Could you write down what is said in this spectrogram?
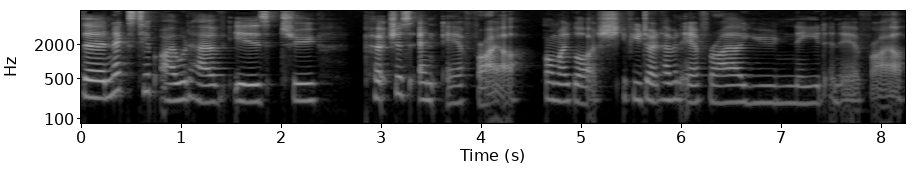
The next tip I would have is to purchase an air fryer oh my gosh, if you don't have an air fryer, you need an air fryer.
